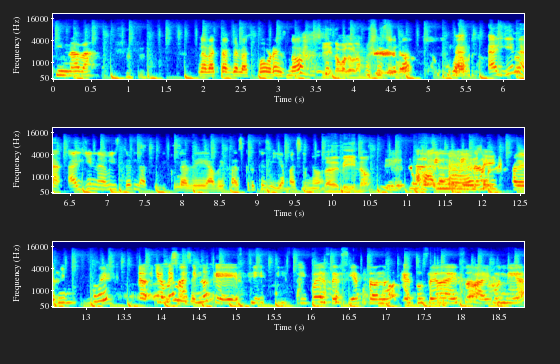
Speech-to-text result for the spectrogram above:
sin nada. Nada cambia a las pobres, ¿no? Sí, no valoramos eso. ¿Alguien ha, ¿Alguien ha visto la película de abejas? Creo que se llama así, ¿no? La de Vi, ¿no? Ajá, Sí, la muy bien, ¿no? Sí, a ver, dime, ¿sí? Yo, yo me Sí, imagino que sí, sí, sí puede ser cierto, ¿no? Que suceda eso algún día,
